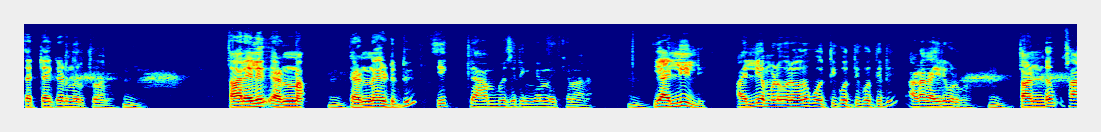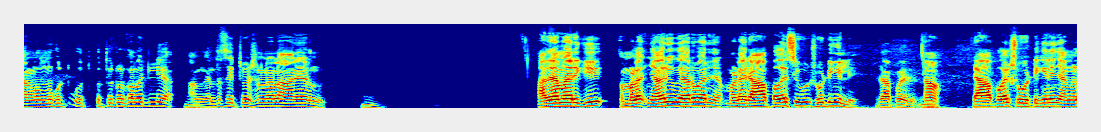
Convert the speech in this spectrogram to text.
അവിടെ നിർത്തുവാന. തലയിൽ എണ്ണ. എണ്ണ ഇട്ടിട്ട് ഈ ക്ലാമ്പ് വെച്ചിട്ട് ഇങ്ങനെ നിൽക്കണം ആന. ഈ അല്ലി ഇല്ലേ? അല്ലി നമ്മൾ ഓരോന്ന് കൊത്തി കൊത്തി കൊത്തിട്ട് ആടെ കയ്യിൽ കൊടുക്കണം. തണ്ടും സാധനങ്ങളൊന്നും കൊത്തിയിട്ട് കുത്തി- കൊടുക്കാൻ പറ്റില്ല. അങ്ങനത്തെ സിറ്റുവേഷനിലുള്ള ആനയായിരുന്നു. അതേമാതിരിക്ക് നമ്മളെ ഞാനൊരു വേറെ പറഞ്ഞ നമ്മളെ രാപ്പകൽ ഷൂട്ടിംഗ് ഇല്ലേ രാപ്പകൽ. ആ. രാപ്പകൽ ഷൂട്ടിങ്ങിന് ഞങ്ങൾ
